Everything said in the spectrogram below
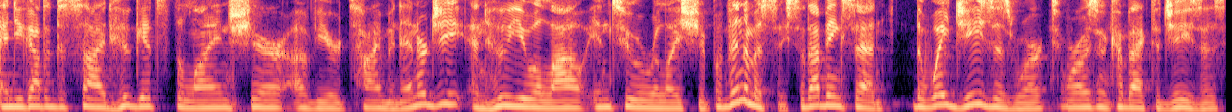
And you got to decide who gets the lion's share of your time and energy and who you allow into a relationship of intimacy. So, that being said, the way Jesus worked, we're always going to come back to Jesus.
